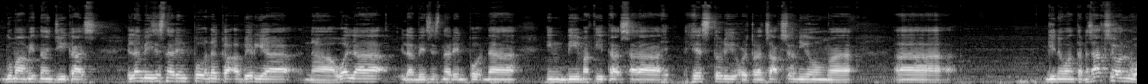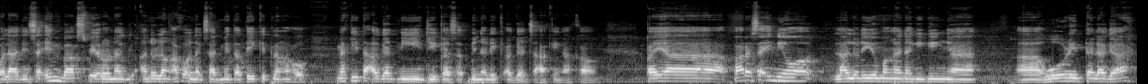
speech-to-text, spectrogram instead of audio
gumamit ng GCash. Ilang beses na rin po nagka-aberya na wala, ilang beses na rin po na hindi makita sa history or transaction yung ah, ah, ginawang transaction, wala din sa inbox, pero nag, ano lang ako, nag-submit a ticket lang ako, nakita agad ni Gcash at binalik agad sa aking account. Kaya, para sa inyo, lalo na yung mga nagiging ah, ah, worried talaga,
